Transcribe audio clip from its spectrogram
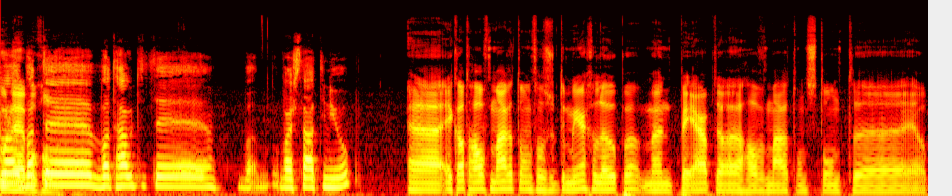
wa- wat, eh, wat houdt het, eh, wa- waar staat hij nu op? Eh, ik had halve marathon van Zoetermeer gelopen. Mijn PR op de halve marathon stond eh, op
